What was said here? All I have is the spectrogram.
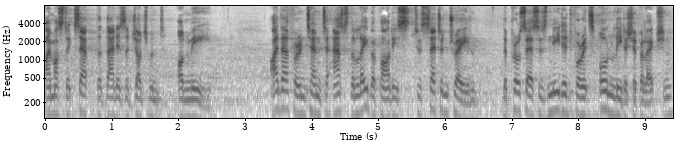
I must accept that that is a judgment on me. I therefore intend to ask the Labour Party to set in train the processes needed for its own leadership election.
